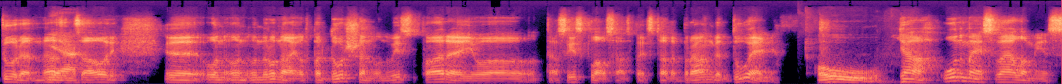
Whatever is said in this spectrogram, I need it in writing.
dur ar nāzi cauri. E, un, un, un runājot par duršanu un visu pārējo, tas izklausās pēc tāda branga dueļa. Oh. Jā, un mēs vēlamies,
